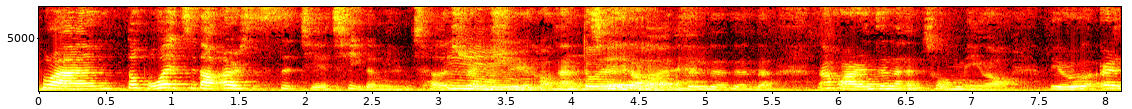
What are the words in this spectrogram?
不然都不会知道二十四节气的名称顺序，好难记哦，真的真的。那华人真的很聪明哦。比如二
